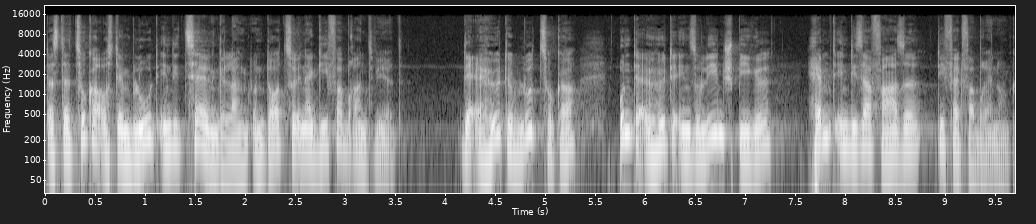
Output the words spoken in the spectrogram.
dass der Zucker aus dem Blut in die Zellen gelangt und dort zur Energie verbrannt wird. Der erhöhte Blutzucker und der erhöhte Insulinspiegel hemmt in dieser Phase die Fettverbrennung.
